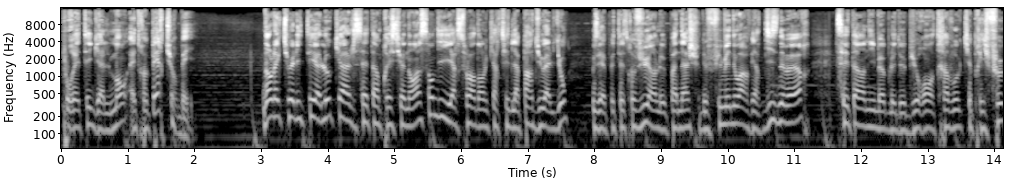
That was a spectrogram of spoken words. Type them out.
pourrait également être perturbée. Dans l'actualité locale, cet impressionnant incendie hier soir dans le quartier de la Pardue à Lyon. Vous avez peut-être vu hein, le panache de fumée noire vers 19h. C'est un immeuble de bureau en travaux qui a pris feu.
